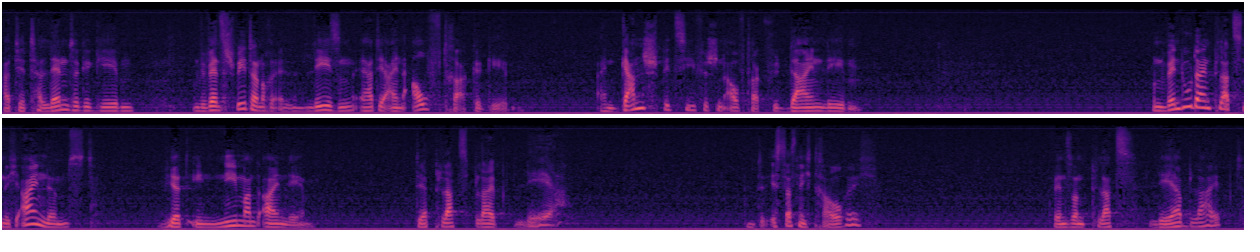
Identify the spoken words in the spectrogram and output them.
hat dir Talente gegeben. Und wir werden es später noch lesen, er hat dir einen Auftrag gegeben. Einen ganz spezifischen Auftrag für dein Leben. Und wenn du deinen Platz nicht einnimmst, wird ihn niemand einnehmen. Der Platz bleibt leer. Und ist das nicht traurig, wenn so ein Platz leer bleibt?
